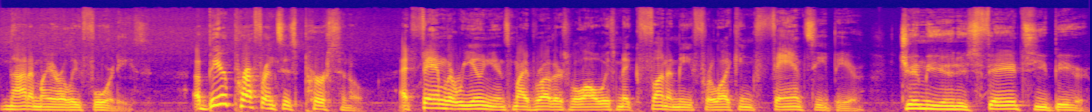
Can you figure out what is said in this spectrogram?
not in my early 40s. A beer preference is personal. At family reunions, my brothers will always make fun of me for liking fancy beer. Jimmy and his fancy beer.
